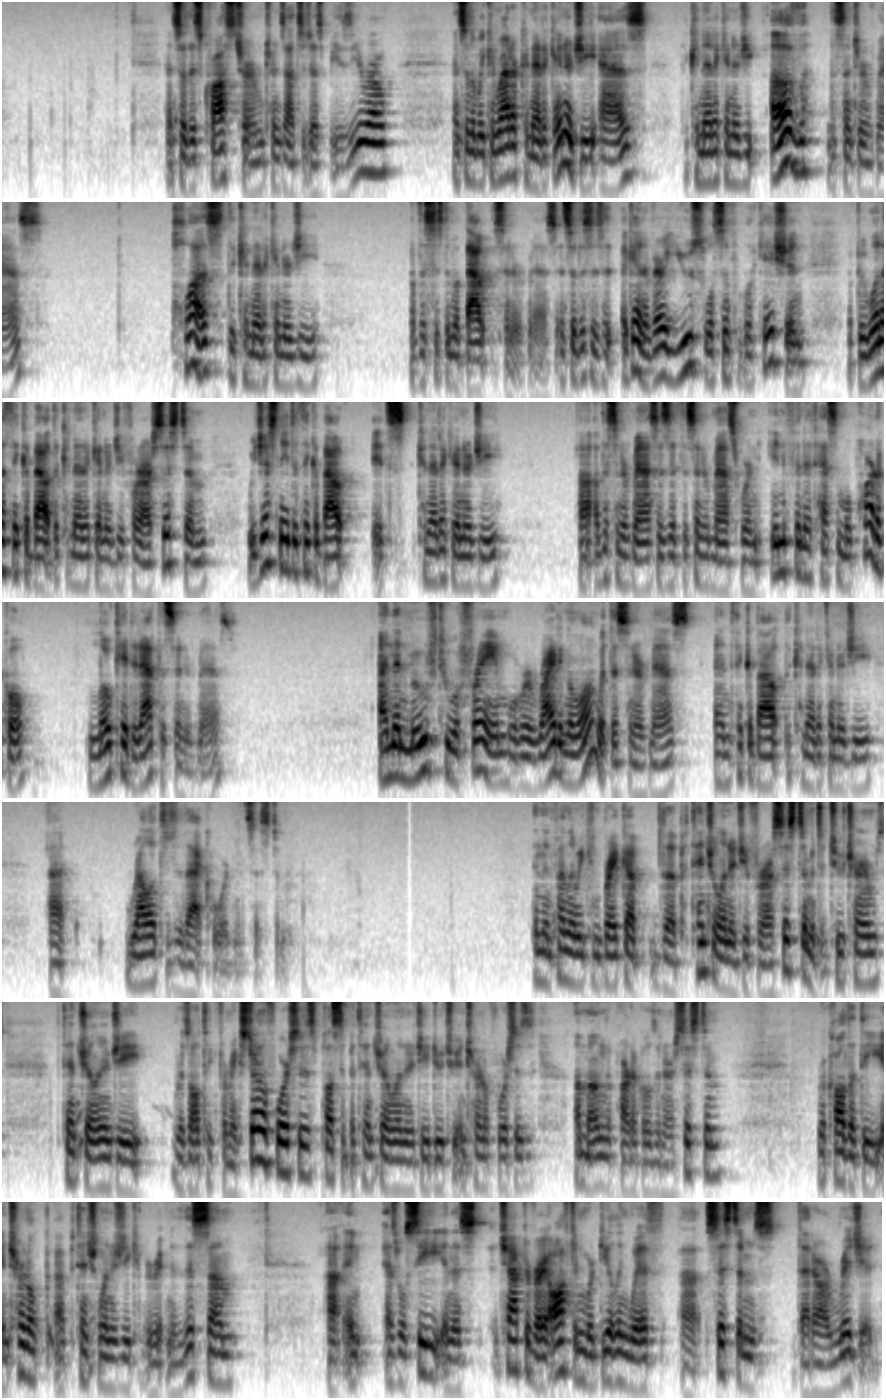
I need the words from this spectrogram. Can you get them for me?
And so this cross term turns out to just be 0. And so that we can write our kinetic energy as the kinetic energy of the center of mass plus the kinetic energy of the system about the center of mass. And so this is, again, a very useful simplification. If we want to think about the kinetic energy for our system, we just need to think about its kinetic energy uh, of the center of mass as if the center of mass were an infinitesimal particle located at the center of mass, and then move to a frame where we're riding along with the center of mass and think about the kinetic energy uh, relative to that coordinate system. And then finally, we can break up the potential energy for our system into two terms potential energy resulting from external forces plus the potential energy due to internal forces among the particles in our system. Recall that the internal uh, potential energy can be written as this sum. Uh, and as we'll see in this chapter, very often we're dealing with uh, systems that are rigid,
